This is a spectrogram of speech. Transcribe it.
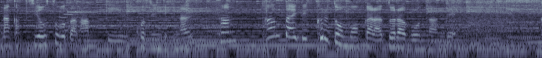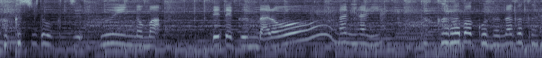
なんか強そうだなっていう個人的な単体で来ると思うからドラゴンなんで。隠し洞窟封印の間出てくんだろう？なになに宝箱の中からモ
